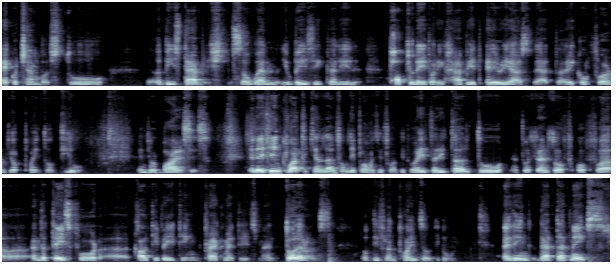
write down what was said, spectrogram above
echo chambers to uh, be established. So when you basically populate or inhabit areas that uh, reconfirm your point of view and your biases, and I think what we can learn from diplomacy for diplomacy is a return to, to a sense of, of uh, and a taste for uh, cultivating pragmatism and tolerance of different points of view. I think that that makes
